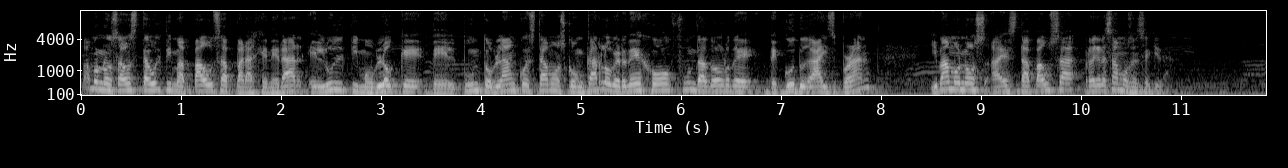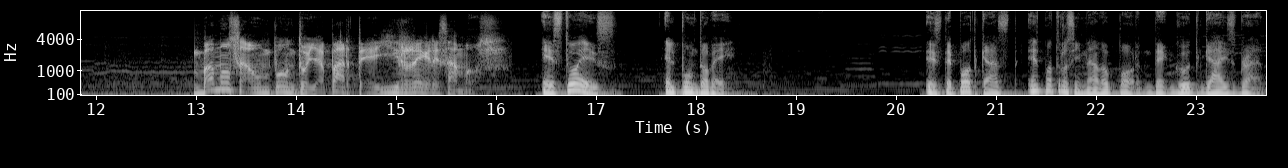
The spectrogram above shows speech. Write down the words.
Vámonos a esta última pausa para generar el último bloque del punto blanco. Estamos con Carlo Verdejo, fundador de The Good Guys Brand. Y vámonos a esta pausa. Regresamos enseguida. Vamos a un punto y aparte y regresamos. Esto es El Punto B. Este podcast es patrocinado por The Good Guys Brand.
